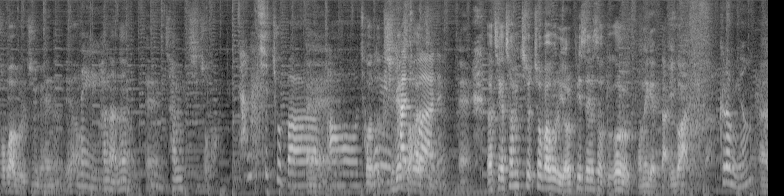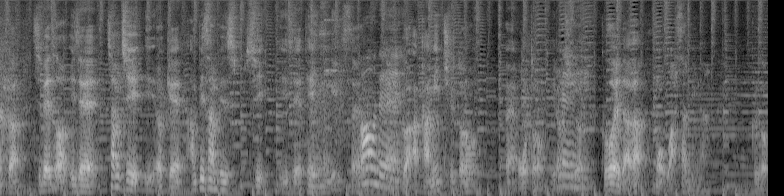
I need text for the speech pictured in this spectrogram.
초밥을 준비했는데요. 네. 하나는 예, 음. 참치 초밥. 참치 초밥. 네. 아, 그것도 다 집에서 좋아하는. 하지. 예. 그러니까 제가 참치 초밥을 10 piece 해서 그걸 보내겠다. 이거 아닙니다. 그럼요. 아, 그러니까 집에서 이제 참치 이렇게 한 piece 한 piece씩 이제 돼 있는 게 있어요. 아, 네. 예, 그 아까미, 주도로, 예, 오도록 이런 네. 식으로. 그거에다가 뭐 와사비나 그리고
